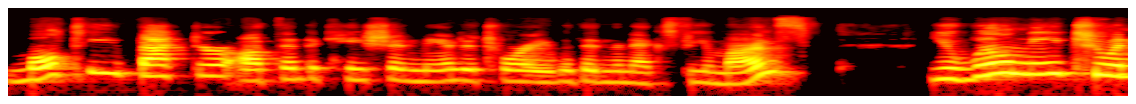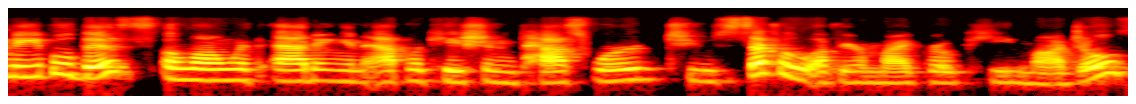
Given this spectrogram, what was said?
multi factor authentication mandatory within the next few months. You will need to enable this along with adding an application password to several of your MicroKey modules.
